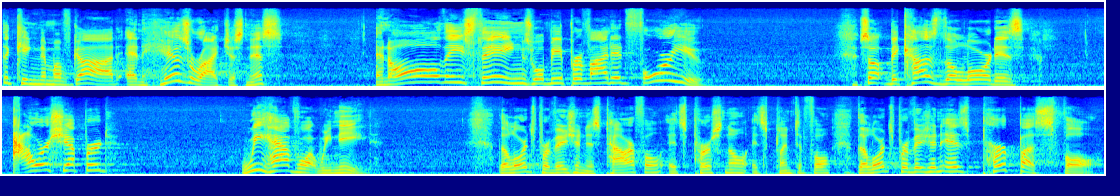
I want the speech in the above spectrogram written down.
the kingdom of God and his righteousness, and all these things will be provided for you. So, because the Lord is our shepherd, we have what we need. The Lord's provision is powerful, it's personal, it's plentiful. The Lord's provision is purposeful.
